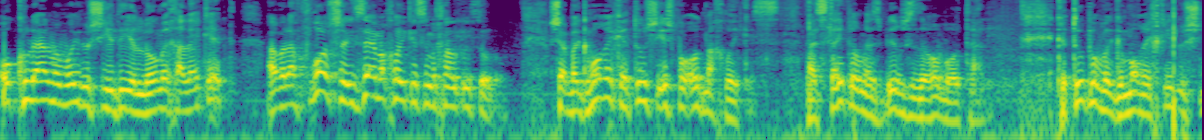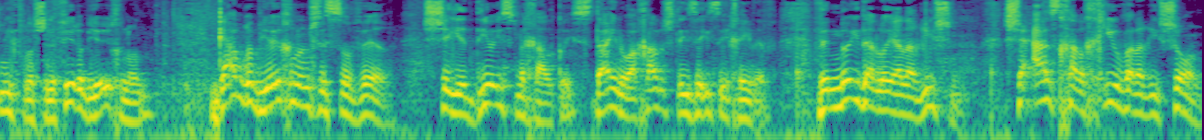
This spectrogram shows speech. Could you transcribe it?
או כולי עלמא מועידו שידיעה לא מחלקת, אבל הפרושי זה מחלוקס ומחלקוס או לא. עכשיו בגמור כתוב שיש פה עוד מחלוקס, והסטייפלר מסביר שזה רוב באותלי. כתוב פה בגמור חידוש נפלא, שלפי רבי יוחנן, גם רבי יוחנן שסובר שידיעו ישמחלקויס, דהיינו, אכל שתי זייסי חלב, ונוידע לו על הראשון, שאז חל חיוב על הראשון,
